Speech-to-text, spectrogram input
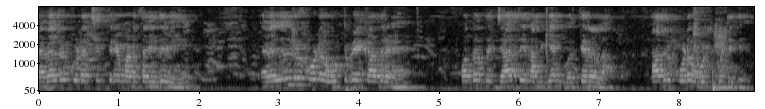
ನಾವೆಲ್ಲರೂ ಕೂಡ ಚಿಂತನೆ ಮಾಡ್ತಾ ಇದ್ದೀವಿ. ನಾವೆಲ್ಲರೂ ಕೂಡ ಹುಟ್ಟಬೇಕಾದ್ರೆ ಒಂದೊಂದು ಜಾತಿ ನಮಗೇನು ಗೊತ್ತಿರಲ್ಲ. ಆದರೂ ಕೂಡ ಹುಟ್ಬಿಟ್ಟಿದ್ದೀವಿ.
